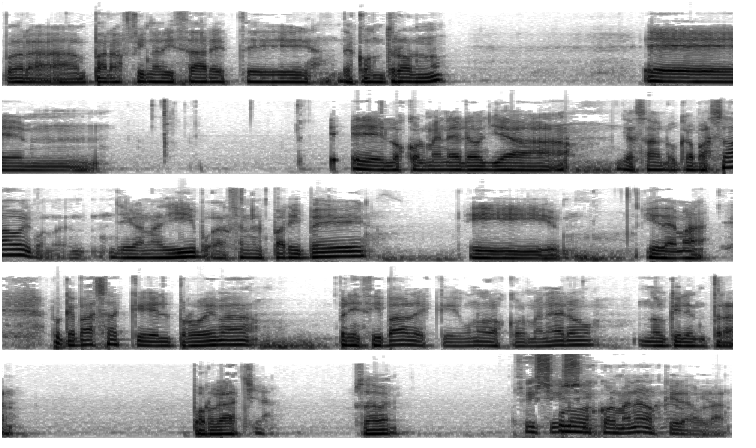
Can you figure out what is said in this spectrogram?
para, para finalizar este descontrol, ¿no? Eh, eh, los colmeneros ya, ya saben lo que ha pasado y cuando llegan allí pues hacen el paripé y, y demás. Lo que pasa es que el problema principal es que uno de los colmeneros no quiere entrar por gacha, ¿saben? Sí, sí, uno sí. de los colmeneros quiere hablar.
